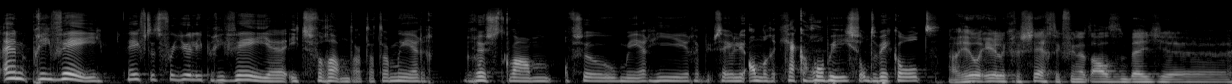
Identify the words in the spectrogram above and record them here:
En privé, heeft het voor jullie privé uh, iets veranderd? Dat er meer rust kwam of zo, meer hier? Heb, zijn jullie andere gekke hobby's ontwikkeld? Nou, heel eerlijk gezegd, ik vind het altijd een beetje uh,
